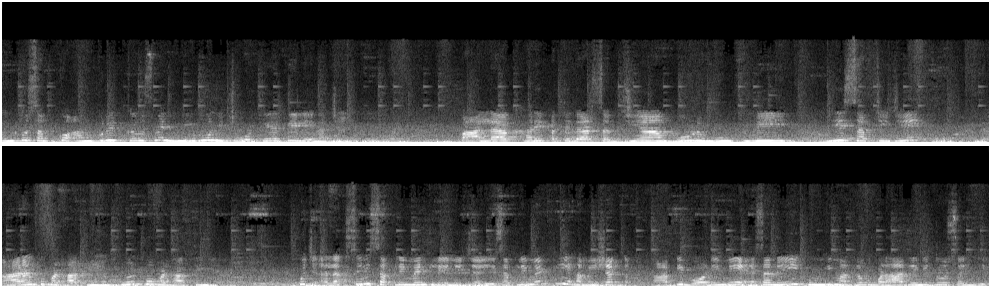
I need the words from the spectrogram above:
इनको सबको अंकुरित कर उसमें नींबू निचोड़ के लेना चाहिए। पालक, हरे पत्तेदार सब्ज़ियाँ, गुड़, मूंगफली, ये सब चीज़ें आयरन को बढ़ाती हैं, खून को बढ़ाती हैं। कुछ अलग से भी सप्लीमेंट लेने चाहिए। सप्लीमेंट ये हमेशा आपकी बॉडी में ऐसा नहीं खून की मात्रा को बढ़ा देंगे तो सही है।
